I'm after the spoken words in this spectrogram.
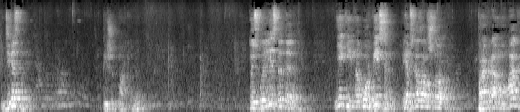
Интересно? Пишет маркер, да? То есть плейлист это некий набор песен. Я бы сказал, что программа MAG,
